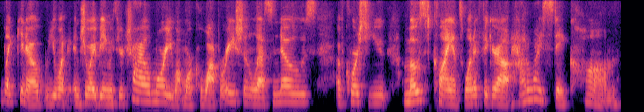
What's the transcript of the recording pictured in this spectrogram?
like you know you want to enjoy being with your child more you want more cooperation less no's of course you most clients want to figure out how do i stay calm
